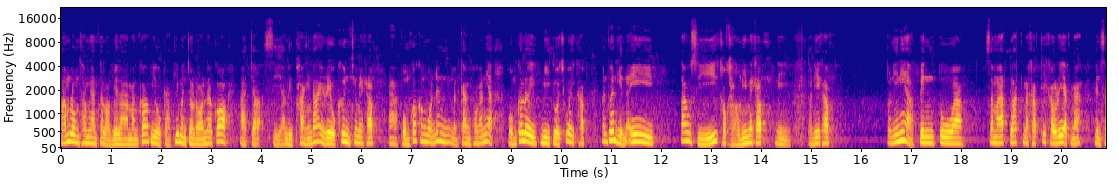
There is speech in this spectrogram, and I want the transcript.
ปั๊มลมทำงานตลอดเวลามันก็มีโอกาสที่มันจะร้อนแล้วก็อาจจะเสียหรือพังได้เร็วขึ้นใช่ไหมครับอ่าผมก็กังวลเรื่องนี้เหมือนกันเพราะงั้นเนี่ยผมก็เลยมีตัวช่วยครับ เพื่อนๆเห็นไอ้ เต้าสีขาวๆนี้ไหมครับ นี่ตัวนี้ครับ ตัวนี้เนี่ยเป็นตัวสมาร์ทปลั๊กนะครับที่เขาเรียกนะ เป็นส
